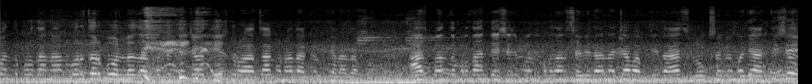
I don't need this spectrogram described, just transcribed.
पंतप्रधानांवर जर बोललं जातं तर त्याच्यावर देशद्रोहाचा गुन्हा दाखल केला जातो. आज पंतप्रधान देशाचे पंतप्रधान संविधानाच्या बाबतीत आज लोकसभेमध्ये अतिशय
